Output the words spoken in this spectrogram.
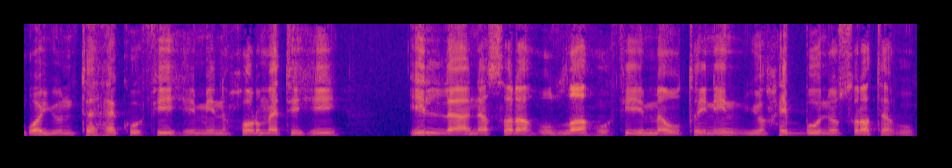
وينتهك فيه من حرمته إلا نصره الله في موطن يحب نصرته.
